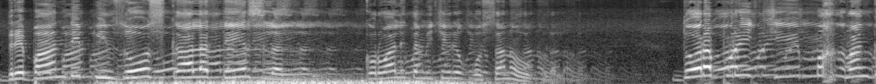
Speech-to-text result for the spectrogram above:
دربان دے پینزوس کالا تیر سلل کروالی تمیچیر غصہ نہ ہو کرلا دورہ پوری چی مخ رنگ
